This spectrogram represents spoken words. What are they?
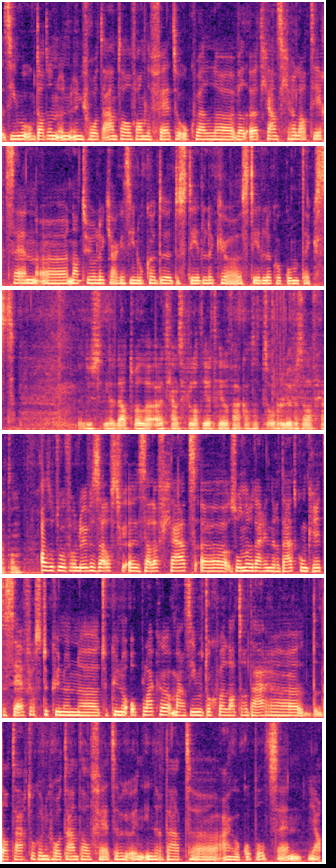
zien we ook dat een, een, een, groot aantal van de feiten ook wel, wel uitgaansgerelateerd zijn. natuurlijk, ja, gezien ook de, de stedelijke, stedelijke context. Dus inderdaad wel eh, uitgaansgerelateerd, heel vaak als het over Leuven zelf gaat dan? Als het over Leuven zelf, uh, zelf gaat, uh, zonder daar inderdaad concrete cijfers te kunnen, uh, te kunnen opplakken, maar zien we toch wel dat, er daar, dat daar toch een groot aantal feiten inderdaad aangekoppeld zijn. Ja.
